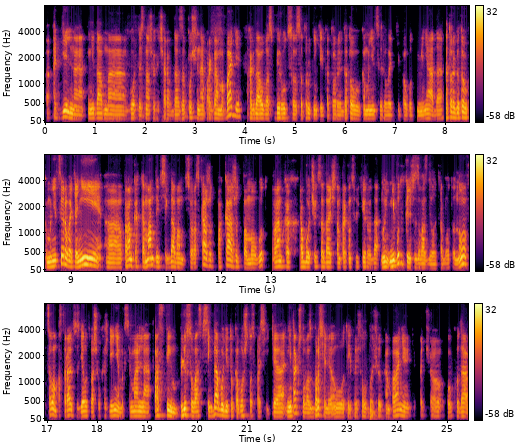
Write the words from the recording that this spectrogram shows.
отдельно недавно гордость наших HR, да, запущенная программа Buddy, когда у вас берутся сотрудники, которые готовы коммуницировать, типа вот меня, да, которые готовы коммуницировать, они э, в рамках команды всегда вам все расскажут, покажут, помогут. В рамках рабочих задач там проконсультируют, да. Ну, не будут, конечно, за вас делать работу, но в целом постараются сделать ваше вхождение максимально простым. Плюс у вас всегда будет у кого что спросить. А не так, что вас бросили, вот, и пришел в большую компанию, типа, что, куда,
